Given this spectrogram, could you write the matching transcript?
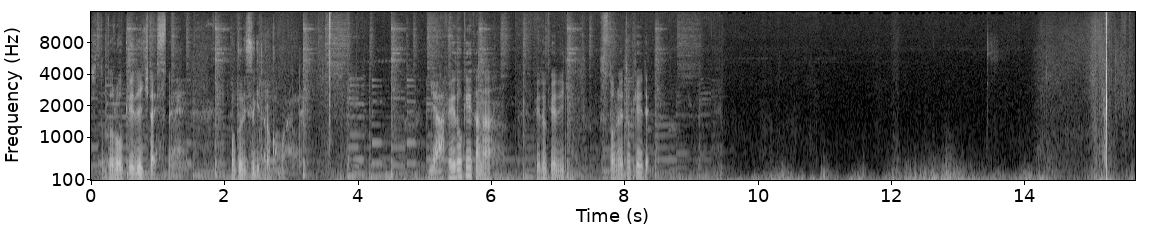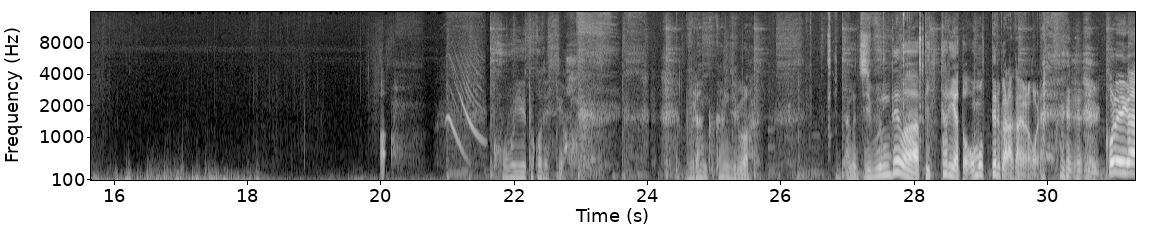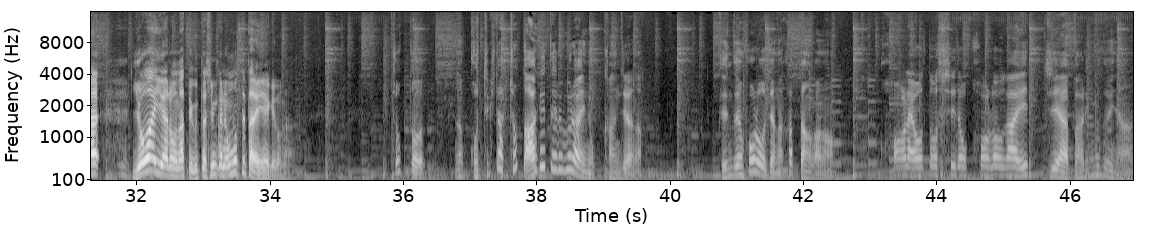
ちょっとドロー系で行きたいですね。戻りすぎたら困るんで。いやフェード系かな。フェード系で行きます。ストレート系で。あこういうとこですよ。ブランク感じるわ。あの自分ではぴったりやと思ってるからあかんよなこれ。これが弱いやろうなって打った瞬間に思ってたらいいんやけどな。ちょっとなんかこっち来たらちょっと上げてるぐらいの感じやな。全然フォローじゃなかったのかな。これ落としどころがエッジや。バリむずいな。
